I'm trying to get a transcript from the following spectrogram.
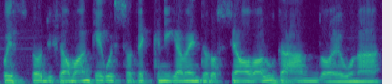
Questo, diciamo, anche questo tecnicamente lo stiamo valutando, è una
